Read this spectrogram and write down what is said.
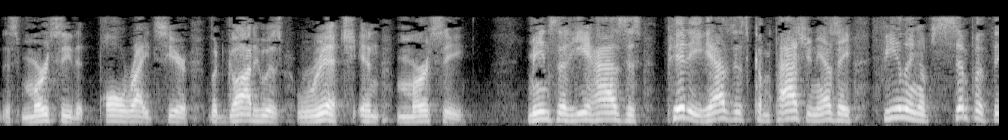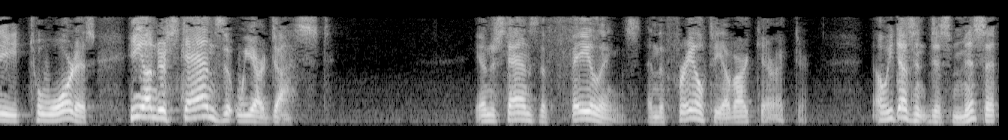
this mercy that Paul writes here, but God who is rich in mercy means that he has this pity, he has this compassion, he has a feeling of sympathy toward us. He understands that we are dust. He understands the failings and the frailty of our character. No, he doesn't dismiss it.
